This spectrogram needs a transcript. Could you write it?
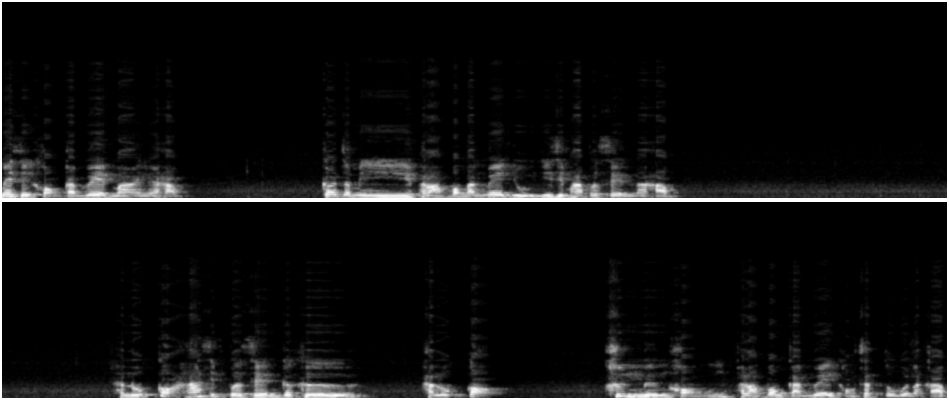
ไม่ซื้อของกันเวทมาเงี้ยครับ ก็จะมีพลังป้องกันเวทอยู่ 25%นะครับทะลุเกาะ 50%ก็คือทะลุเกาะครึ่งหนึ่งของพลังป้องกันเวทของศัตรูนะครับ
